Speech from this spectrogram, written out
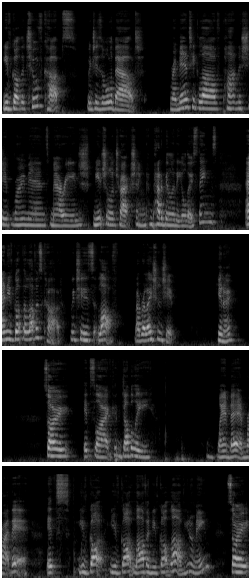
you've got the Two of Cups, which is all about romantic love, partnership, romance, marriage, mutual attraction, compatibility, all those things. And you've got the Lover's card, which is love, a relationship, you know, so it's like doubly wham bam right there. It's you've got you've got love and you've got love, you know what I mean? So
